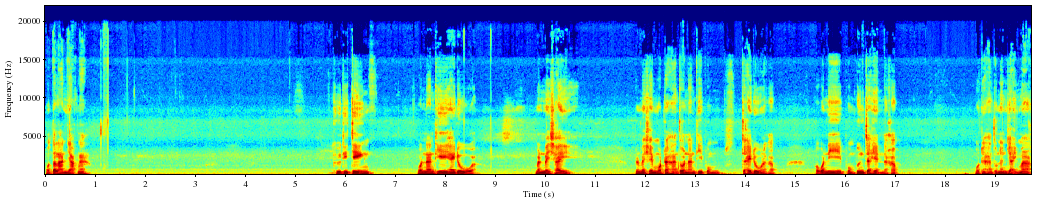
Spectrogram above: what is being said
มดตารานยักษ์นะ คือที่จริงวันนั้นที่ให้ดูอะมันไม่ใช่ มันไม่ใช่มดทหารตัวนั้นที่ผมจะให้ดูนะครับ เพราะวันนี้ผมเพิ่งจะเห็นนะครับ มดทหารตัวนั้นใหญ่มาก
